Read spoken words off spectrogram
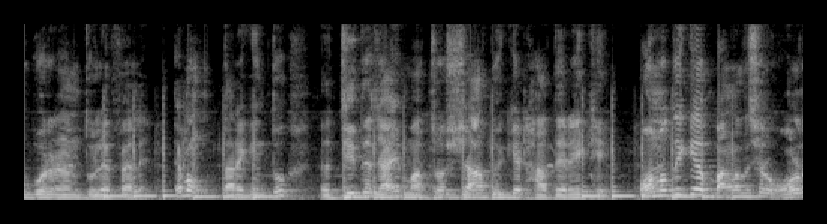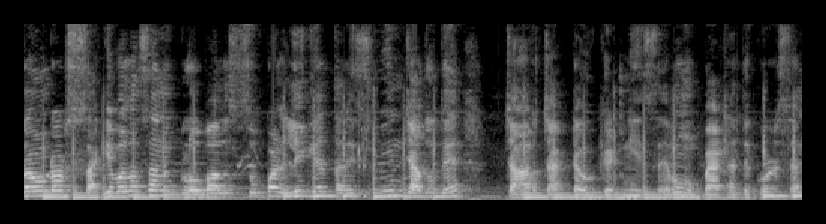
উপরে রান তুলে ফেলে এবং তারা কিন্তু জিতে যায় মাত্র সাত উইকেট হাতে রেখে। অন্যদিকে বাংলাদেশের allrounder Shakib Al Hasan global super লিগে তার স্পিন জাদুতে চার চারটা উইকেট নিয়েছে এবং ব্যাট হাতে করেছেন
